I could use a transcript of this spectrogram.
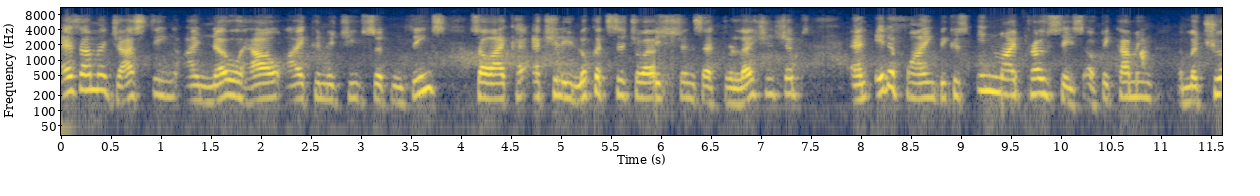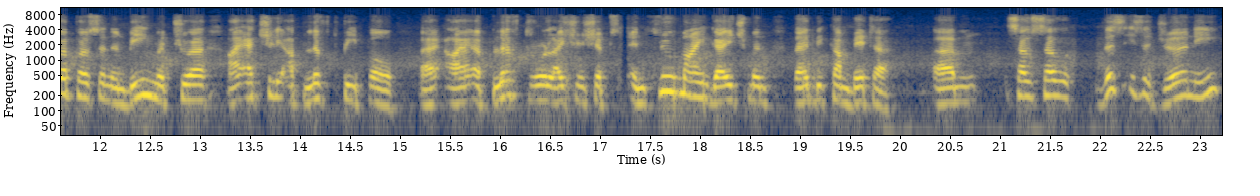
as I'm adjusting, I know how I can achieve certain things. So I can actually look at situations, at relationships, and edifying because in my process of becoming a mature person and being mature, I actually uplift people. Uh, I uplift relationships, and through my engagement, they become better. Um, so, so this is a journey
